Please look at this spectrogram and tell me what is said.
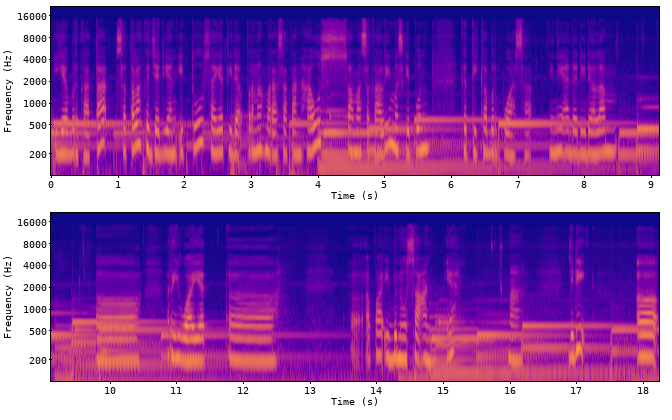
ia berkata, "Setelah kejadian itu saya tidak pernah merasakan haus sama sekali meskipun ketika berpuasa." Ini ada di dalam uh, riwayat uh, apa Ibnu Sa'an ya. Nah, jadi uh,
